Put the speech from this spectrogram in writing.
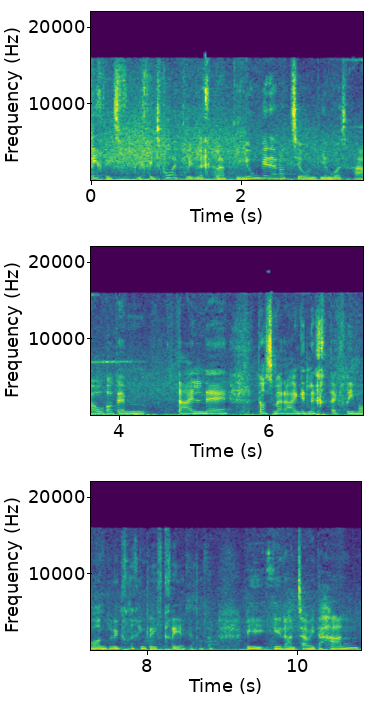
ich finde es ich gut, weil ich glaube, die junge Generation, die muss auch an dem teilnehmen, dass wir eigentlich den Klimawandel wirklich in den Griff kriegen, oder? Weil ihr habt es auch in der Hand,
